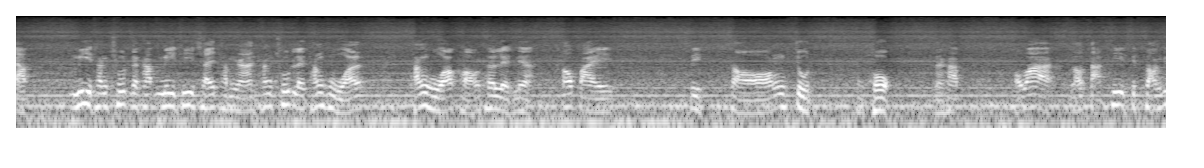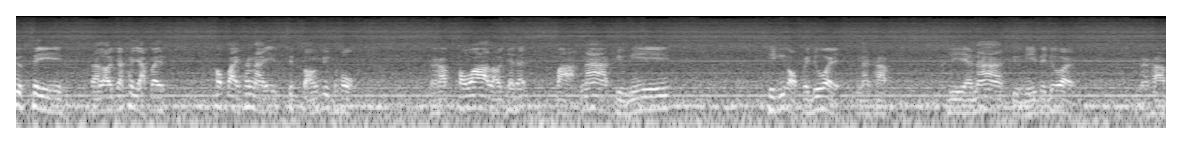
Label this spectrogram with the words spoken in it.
ยับมีดทั้งชุดนะครับ มีดที่ใช้ทำงานทั้งชุดเลยทั้งหัว ทั้งหัวของเทเลตเนี่ยเข้าไป 12.6 นะครับ เพราะว่าเราตัดที่ 12.4 แต่เราจะขยับไปเข้าไปข้างใน 12.6 นะครับ เพราะว่าเราจะได้ปาดหน้าผิวนี้ทิ้งออกไปด้วยนะครับเคลียหน้าผิวนี้ไปด้วยนะครับ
